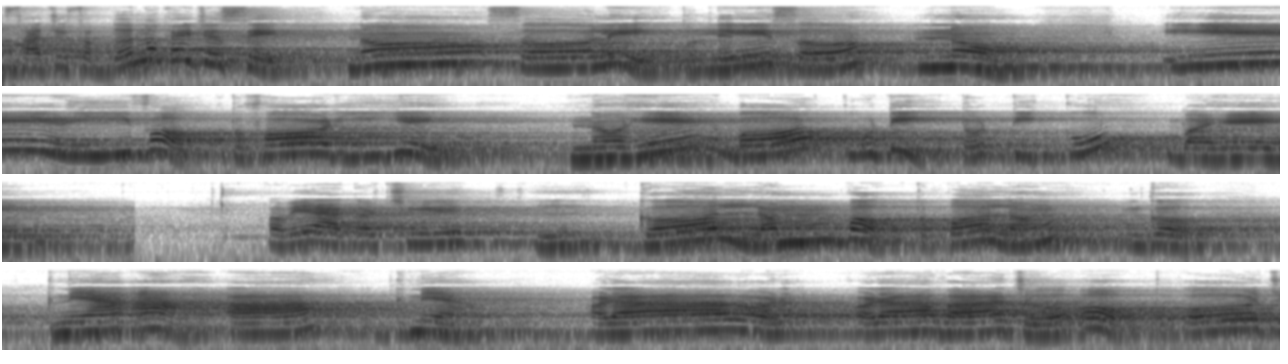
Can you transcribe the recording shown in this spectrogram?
સાચો શબ્દ લખાઈ જશે. ન, સ, લે. તો લે, સ, ન. એ રી ફ તો ફ રી એ નહે બ કુટી તો ટીકુ બહેન હવે આગળ છે ગ લંબ તો પલંગ જ્ઞા આ આ, જ્ઞા. અડા અડા વા જ અ, તો અ, જ,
